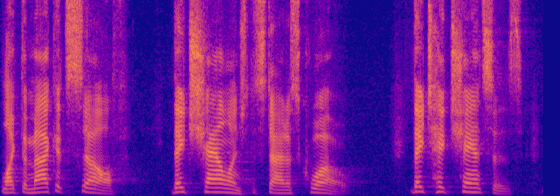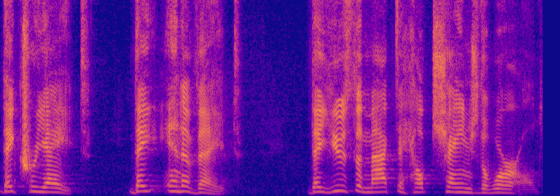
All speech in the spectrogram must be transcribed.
Like the Mac itself, they challenge the status quo. They take chances. They create. They innovate. They use the Mac to help change the world.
